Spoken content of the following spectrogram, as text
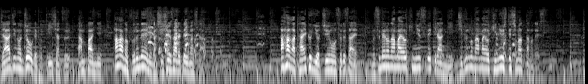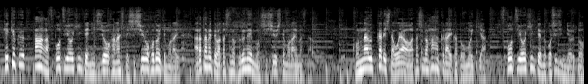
ジャージの上下と T シャツ短パンに母のフルネームが刺繍されていました。母が体育着を注文する際娘の名前を記入すべき欄に自分の名前を記入してしまったのです。結局母がスポーツ用品店に事情を話して刺繍をほどいてもらい改めて私のフルネームを刺繍してもらいました。こんなうっかりした親は私の母くらいかと思いきやスポーツ用品店のご主人によると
